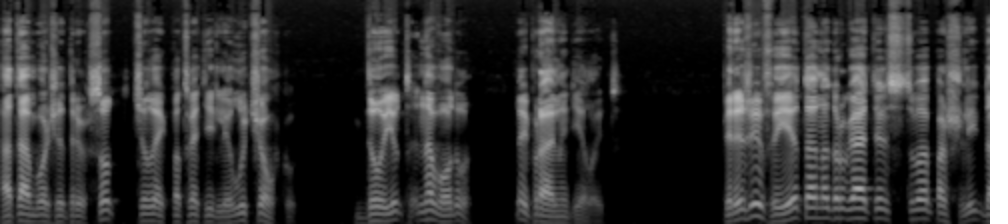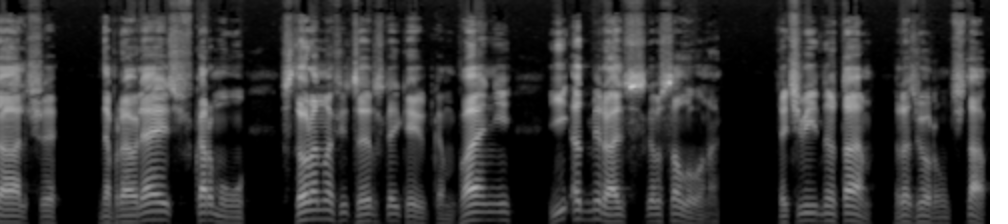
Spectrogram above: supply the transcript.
а там больше трехсот человек подхватили лучевку. Дуют на воду, да и правильно делают. Пережив и это надругательство, пошли дальше, направляясь в корму, в сторону офицерской кают-компании и адмиральского салона. Очевидно, там развернут штаб.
